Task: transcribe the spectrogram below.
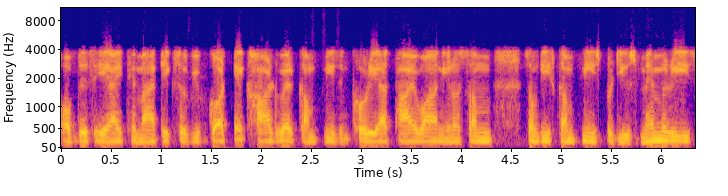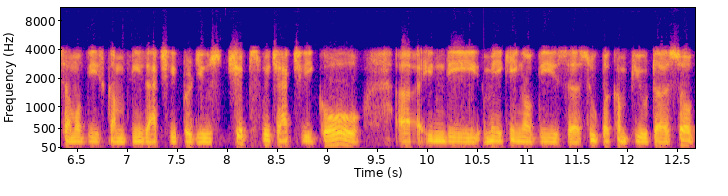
of this AI thematic. So we've got tech hardware companies in Korea, Taiwan. You know, some some of these companies produce memory. Some of these companies actually produce chips, which actually go uh, in the making of these uh, supercomputers. So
